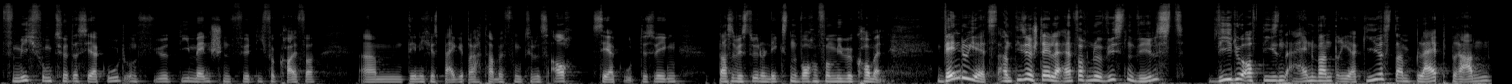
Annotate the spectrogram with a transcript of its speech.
Für mich funktioniert das sehr gut und für die Menschen, für die Verkäufer, ähm, denen ich es beigebracht habe, funktioniert es auch sehr gut. Deswegen, das wirst du in den nächsten Wochen von mir bekommen. Wenn du jetzt an dieser Stelle einfach nur wissen willst, wie du auf diesen Einwand reagierst, dann bleib dran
